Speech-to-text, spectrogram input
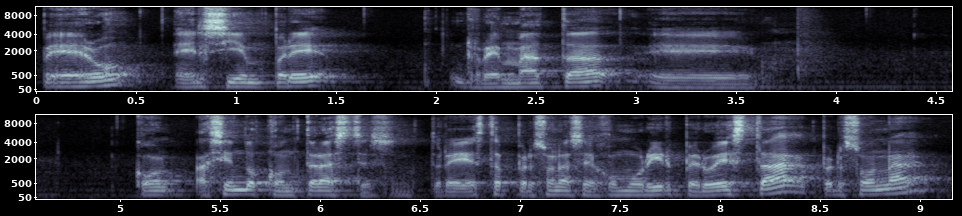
pero él siempre remata eh, con, haciendo contrastes entre esta persona se dejó morir, pero esta persona,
